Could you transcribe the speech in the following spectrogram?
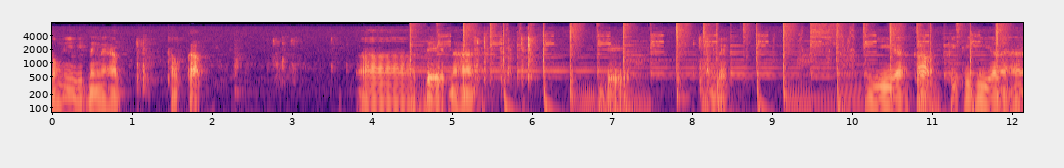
ตรงนี้นิดนึงนะครับ เท่ากับเดทนะฮะเดทวงเล็บ year ก็คลิกที่ year นะฮะ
